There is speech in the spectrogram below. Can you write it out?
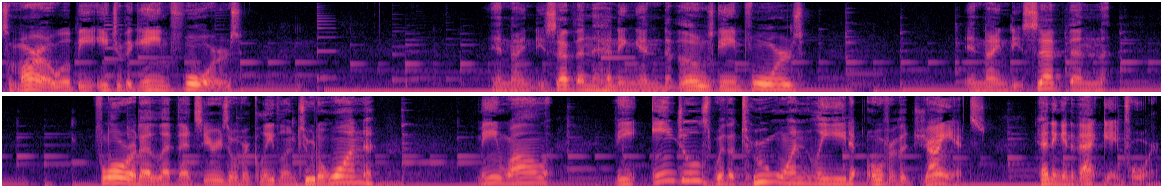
Tomorrow will be each of the game fours. In 97, heading into those game fours. In 97, Florida led that series over Cleveland 2 to 1. Meanwhile, the Angels with a 2 1 lead over the Giants heading into that game four.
